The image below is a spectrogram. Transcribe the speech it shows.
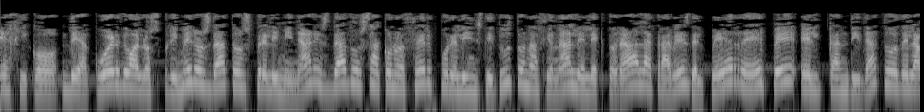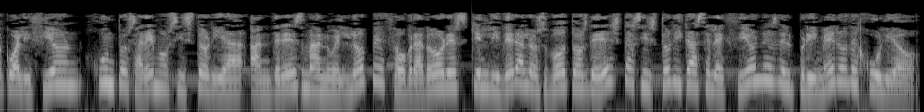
México, de acuerdo a los primeros datos preliminares dados a conocer por el Instituto Nacional Electoral a través del PREP, el candidato de la coalición, Juntos Haremos Historia, Andrés Manuel López Obrador es quien lidera los votos de estas históricas elecciones del primero de julio.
